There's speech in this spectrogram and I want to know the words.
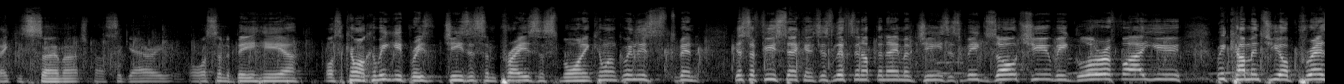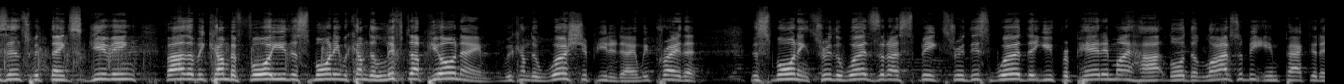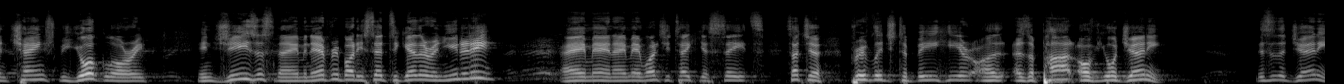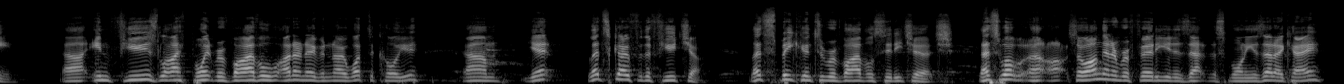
Thank you so much, Pastor Gary. Awesome to be here. Also, come on, can we give Jesus some praise this morning? Come on, can we just spend just a few seconds just lifting up the name of Jesus? We exalt you, we glorify you, we come into your presence with thanksgiving. Father, we come before you this morning. We come to lift up your name. We come to worship you today, and we pray that this morning, through the words that I speak, through this word that you've prepared in my heart, Lord, that lives will be impacted and changed for your glory in Jesus' name. And everybody said together in unity, Amen. Amen. Why don't you take your seats? Such a privilege to be here as a part of your journey. This is a journey. Uh, infused Life Point Revival. I don't even know what to call you um, yet. Let's go for the future. Let's speak into Revival City Church. That's what. Uh, uh so I'm going to refer to you as that this morning. Is that okay?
